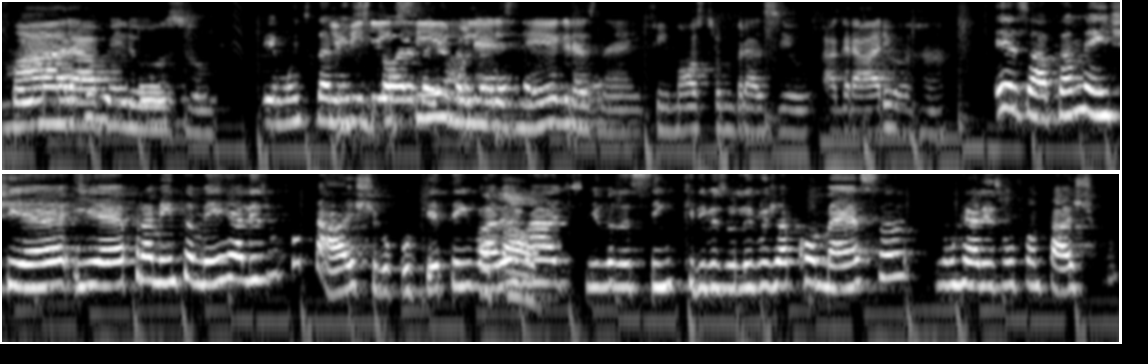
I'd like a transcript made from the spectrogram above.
Maravilhoso. maravilhoso. Vi muito da minha Evidencia história. Evidencia mulheres negras, né? Enfim, mostra um Brasil agrário. Uhum. Exatamente. E é, e é para mim também realismo fantástico, porque tem várias Total. narrativas assim incríveis. O livro já começa num realismo fantástico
